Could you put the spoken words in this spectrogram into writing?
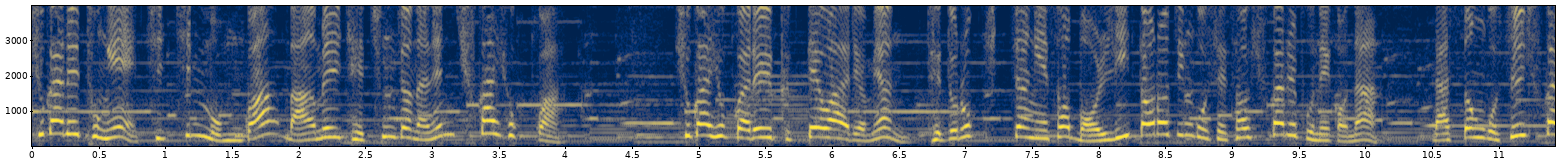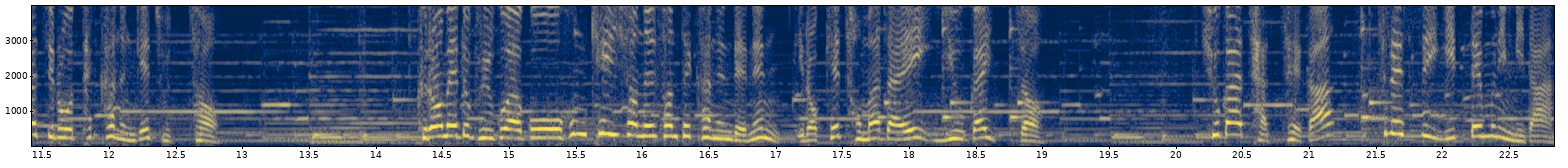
휴가를 통해 지친 몸과 마음을 재충전하는 휴가 효과. 휴가 효과를 극대화하려면 되도록 직장에서 멀리 떨어진 곳에서 휴가를 보내거나 낯선 곳을 휴가지로 택하는 게 좋죠. 그럼에도 불구하고 홈케이션을 선택하는 데는 이렇게 저마다의 이유가 있죠. 휴가 자체가 스트레스이기 때문입니다.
